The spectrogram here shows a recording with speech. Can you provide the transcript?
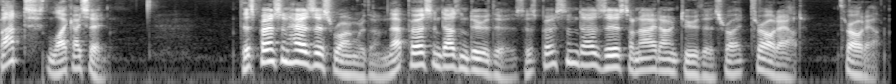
But, like I said, this person has this wrong with them. That person doesn't do this. This person does this, and I don't do this, right? Throw it out. Throw it out.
